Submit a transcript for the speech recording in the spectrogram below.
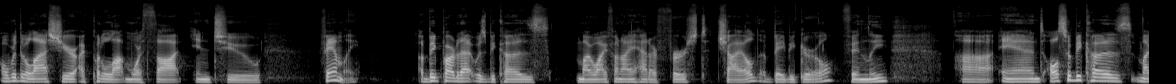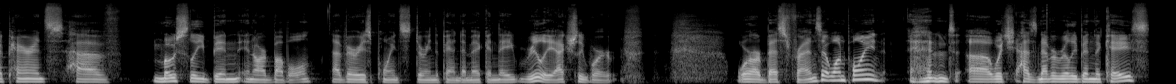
over the last year, I put a lot more thought into family. A big part of that was because my wife and I had our first child, a baby girl, Finley. Uh, and also because my parents have mostly been in our bubble at various points during the pandemic, and they really actually were were our best friends at one point, and uh, which has never really been the case.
